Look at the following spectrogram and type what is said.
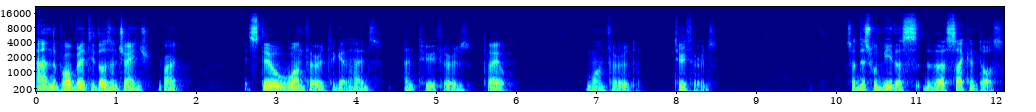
And the probability doesn't change, right? It's still one third to get heads and two thirds tail one third, two thirds. So this would be the the second toss,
